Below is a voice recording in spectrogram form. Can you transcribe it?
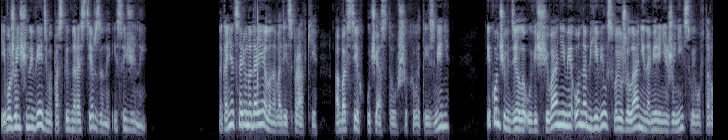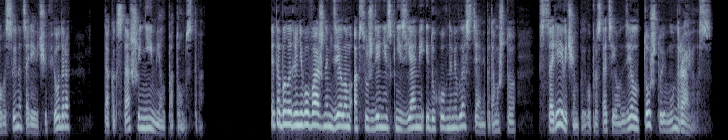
Его женщины-ведьмы постыдно растерзаны и сожжены. Наконец царю надоело наводить справки обо всех участвовавших в этой измене, и, кончив дело увещеваниями, он объявил свое желание и намерение женить своего второго сына, царевича Федора, так как старший не имел потомства. Это было для него важным делом обсуждения с князьями и духовными властями, потому что с царевичем, по его простоте, он делал то, что ему нравилось.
